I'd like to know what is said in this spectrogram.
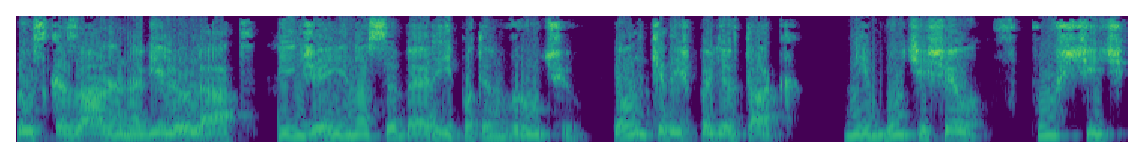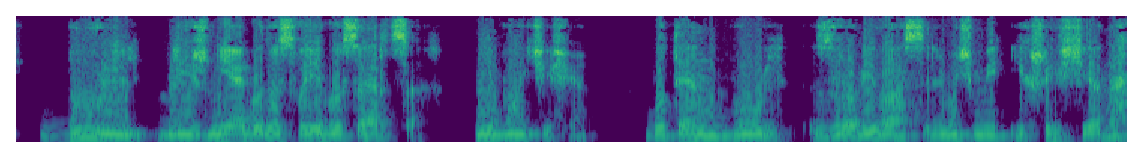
Był skazany na wielu lat więzienia na Syberii, potem wrócił. I on kiedyś powiedział tak, nie bójcie się wpuścić ból bliźniego do swojego serca. Nie bójcie się, bo ten ból zrobi was ludźmi i chrześcijanami.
